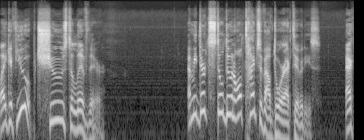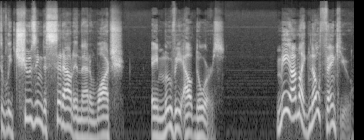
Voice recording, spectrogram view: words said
Like if you choose to live there, I mean, they're still doing all types of outdoor activities, actively choosing to sit out in that and watch a movie outdoors. Me, I'm like, no, thank you.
